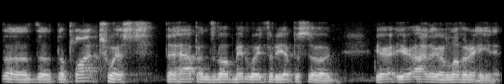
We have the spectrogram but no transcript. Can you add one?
the the the plot twist that happens about midway through the episode, you're you're either gonna love it or hate it.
